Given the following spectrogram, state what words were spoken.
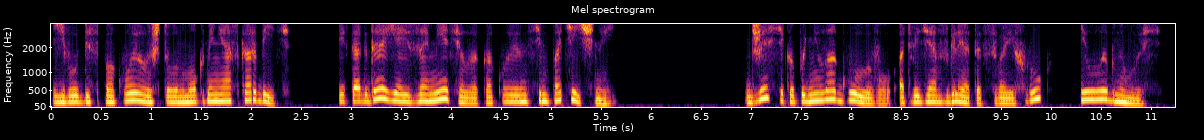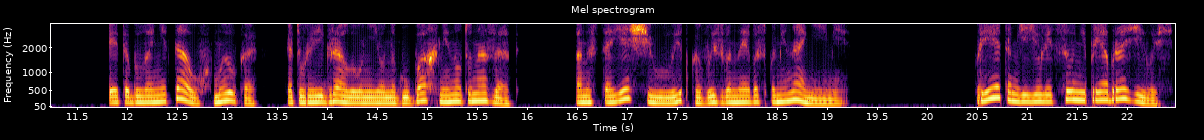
Его беспокоило, что он мог меня оскорбить, и тогда я и заметила, какой он симпатичный. Джессика подняла голову, отведя взгляд от своих рук, и улыбнулась. Это была не та ухмылка, которая играла у нее на губах минуту назад, а настоящая улыбка, вызванная воспоминаниями. При этом ее лицо не преобразилось,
